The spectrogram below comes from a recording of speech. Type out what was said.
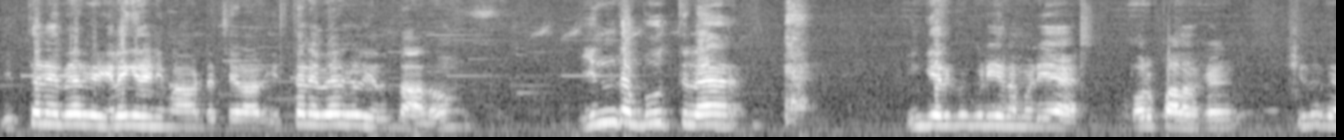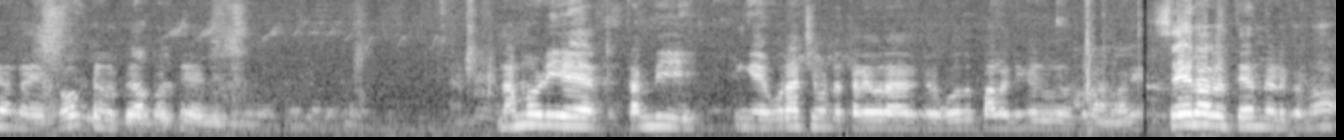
இத்தனை பேர்கள் இளைஞரணி மாவட்ட செயலாளர் இத்தனை பேர்கள் இருந்தாலும் இந்த பூத்தில் இங்கே இருக்கக்கூடிய நம்முடைய பொறுப்பாளர்கள் இது அந்த லோக்கல் நம்முடைய தம்பி இங்கே ஊராட்சி மன்ற தலைவராக இருக்கிற போது பல நிகழ்வுகளுக்கு நான் வரை செயலாளர் தேர்ந்தெடுக்கணும்.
